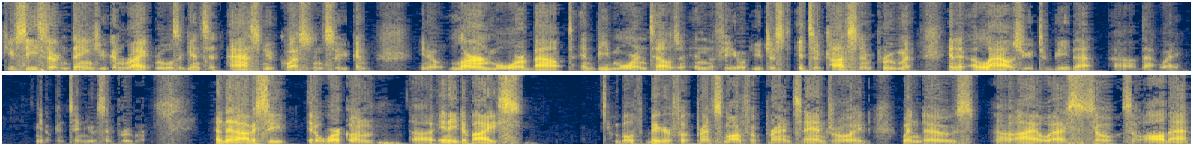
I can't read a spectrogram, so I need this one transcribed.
If you see certain things, you can write rules against it, ask new questions so you can you know, learn more about and be more intelligent in the field. You just, it's a constant improvement and it allows you to be that, uh, that way, you know, continuous improvement. And then obviously it'll work on uh, any device, both bigger footprints, smaller footprints, Android, Windows, uh, iOS, so so all that,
